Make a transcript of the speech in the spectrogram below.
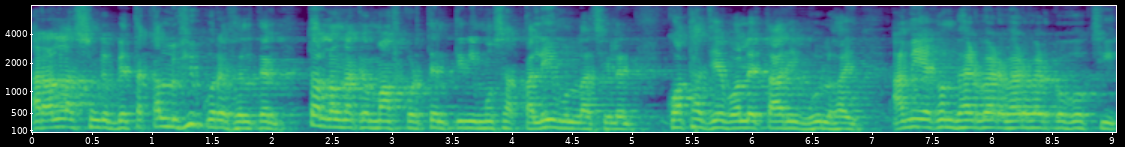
আর আল্লাহর সঙ্গে বেতাকাল্লুফি করে ফেলতেন। তো আল্লাহ ওনাকে মাফ করতেন, তিনি মোসা কালিমুল্লাহ ছিলেন। কথা যে বলে তারই ভুল হয়। আমি এখন ভ্যাড় ভ্যাড় ভ্যাড় ভ্যাড় করে বকছি,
